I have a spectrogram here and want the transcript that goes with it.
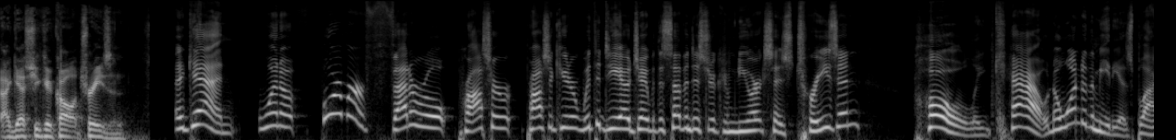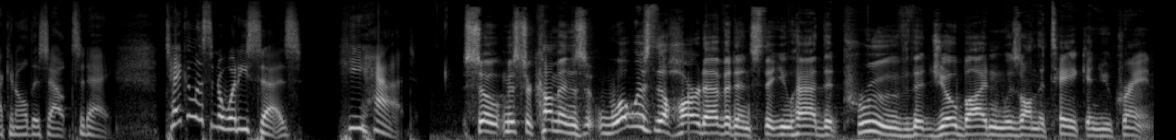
I guess you could call it treason. Again, when a former federal prosser, prosecutor with the DOJ with the Southern District of New York says treason, holy cow. No wonder the media is blacking all this out today. Take a listen to what he says he had. So, Mr. Cummins, what was the hard evidence that you had that proved that Joe Biden was on the take in Ukraine?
